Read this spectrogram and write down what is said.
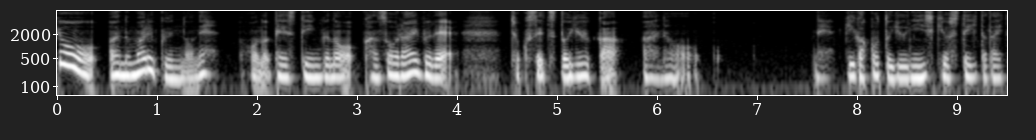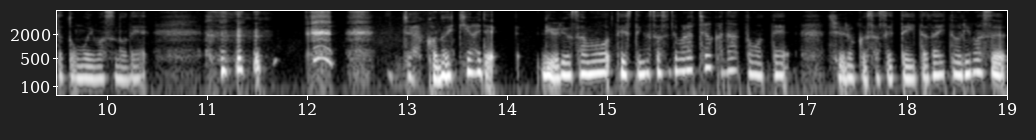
今日、あの、まるくんのね、このテイスティングの感想ライブで、直接というか、あの、ね、ギガ子という認識をしていただいたと思いますので、じゃあ、この勢いで。リオリオさんもテイスティングさせてもらっちゃうかなと思って収録させていただいております。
